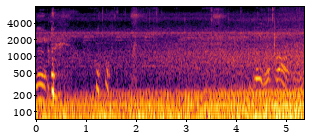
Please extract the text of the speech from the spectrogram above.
Look. Look, that's all.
